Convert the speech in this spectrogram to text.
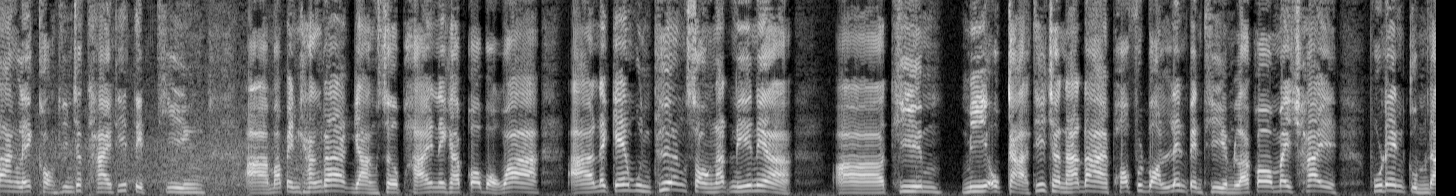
ร่างเล็กของทีมชาติไทยที่ติดทีม มาเป็นครั้งแรกอย่างเซอร์ไพรส์นะครับ ก็บอกว่าในเกมอุ่นเครื่อง 2 นัดนี้เนี่ยทีมมีโอกาสที่ชนะได้ เพราะฟุตบอลเล่นเป็นทีม แล้วก็ไม่ใช่ผู้เล่นกลุ่มใด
